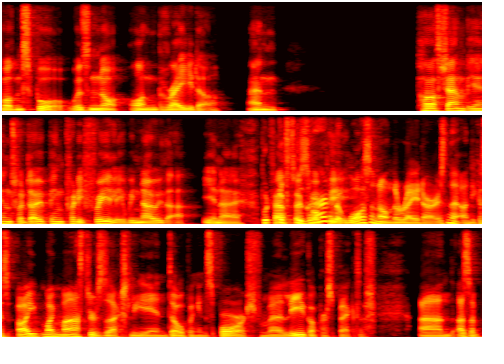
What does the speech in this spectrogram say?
modern sport was not on the radar. And past champions were doping pretty freely. We know that, you know. But Fausto it's bizarre Coppi. that it wasn't on the radar, isn't it? And because I my master's is actually in doping in sport from a legal perspective, and as a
